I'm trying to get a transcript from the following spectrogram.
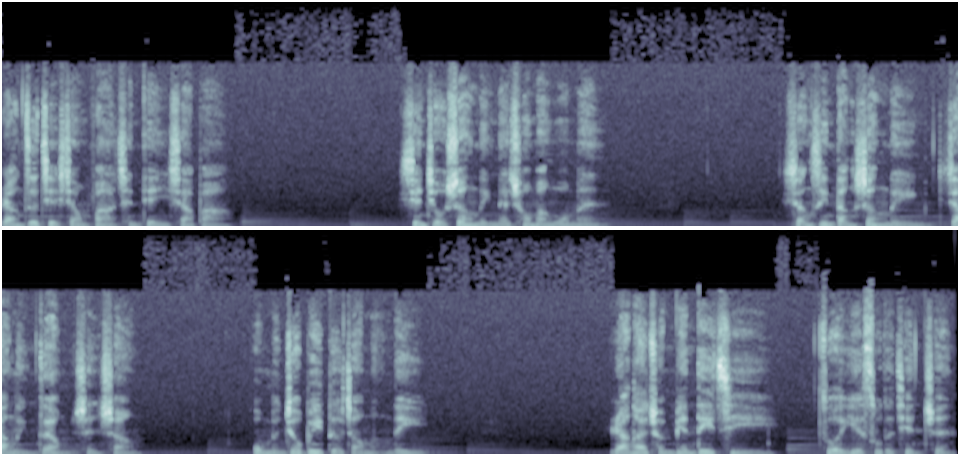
让自己的想法沉淀一下吧。先求圣灵来充满我们，相信当圣灵降临在我们身上，我们就必得着能力，让爱传遍地极，做耶稣的见证。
